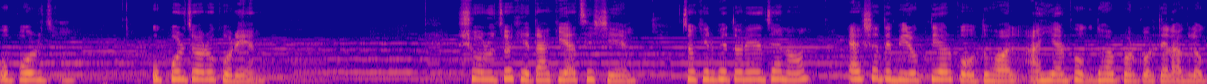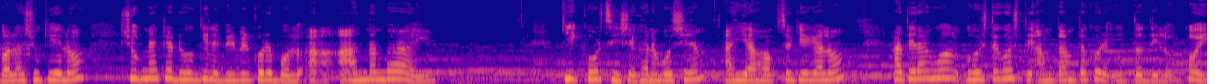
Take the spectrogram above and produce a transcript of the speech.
উপর উপর জড়ো করে। সরু চোখে তাকিয়ে আছে সে। চোখের ভেতরে যেন একসাথে বিরক্তি আর কৌতূহল। আহিয়ার বুক ধরফর করতে লাগল, গলা শুকিয়ে এলো। শুকনো একটা ঢোক গিলে বিড়বিড় করে বলল, "আ- আ- আদনান ভাই, কি করছিস সেখানে বসে? আহিয়া হক হকচকিয়ে গেল। হাতের আঙ্গুল ঘষতে ঘষতে আমতা আমতা করে উত্তর দিল, কই,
